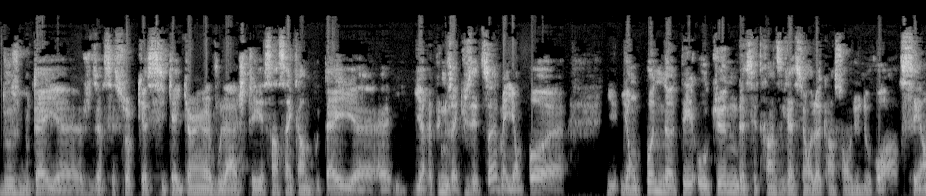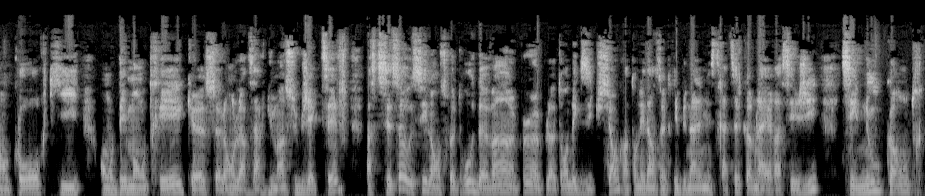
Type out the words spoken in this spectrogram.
12 euh, bouteilles, euh, je veux dire, c'est sûr que si quelqu'un voulait acheter 150 bouteilles, euh, il aurait pu nous accuser de ça, mais ils n'ont pas ils n'ont pas noté aucune de ces transgressions-là quand ils sont venus nous voir. C'est en cours qui ont démontré que selon leurs arguments subjectifs, parce que c'est ça aussi, là, on se retrouve devant un peu un peloton d'exécution quand on est dans un tribunal administratif comme la RACJ, c'est nous contre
